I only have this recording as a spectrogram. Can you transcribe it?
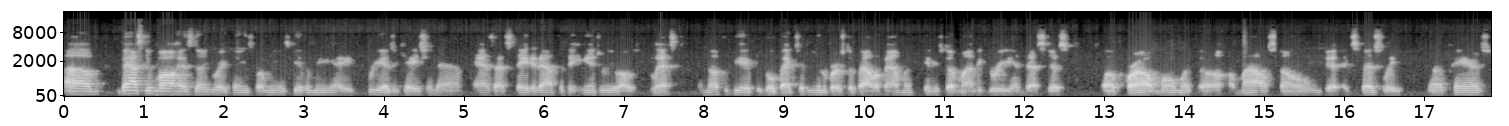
um, basketball has done great things for me. It's given me a free education. Uh, as I stated after the injury, I was blessed enough to be able to go back to the University of Alabama, finished up my degree, and that's just a proud moment, uh, a milestone that especially my parents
